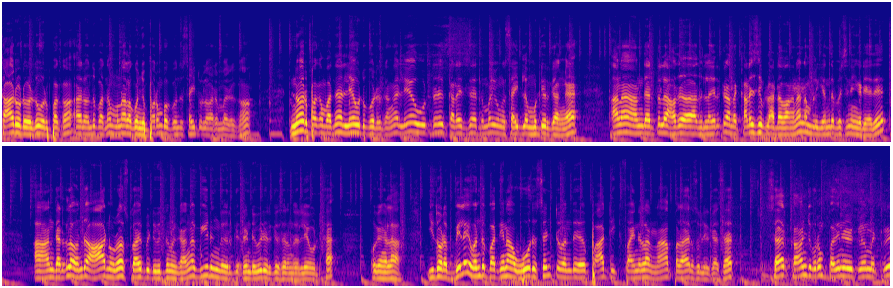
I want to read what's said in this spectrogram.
தார் ரோடு வருது ஒரு பக்கம். அதில் வந்து பார்த்தா முன்னால் கொஞ்சம் புறம்போக்கு வந்து சைட் உள்ள வர மாதிரி இருக்கும். இன்னொரு பக்கம் பார்த்தீங்கன்னா லே அவுட் போட்டிருக்காங்க. லே அவுட்டு கடைசியாக எடுத்து போய் இவங்க சைட்டில் முட்டியிருக்காங்க. ஆனால் அந்த இடத்துல அது அதில் இருக்கிற அந்த கடைசி பிளாட்டை வாங்கினா நம்மளுக்கு எந்த பிரச்சனையும் கிடையாது. அந்த இடத்துல வந்து ஆறுநூறுவா ஸ்கொயர் ஃபீட் விற்றுன்னு இருக்காங்க வீடுங்க இருக்குது ரெண்டு வீடு இருக்குது சார் அந்த லே. அவுட்டில் ஓகேங்களா? இதோட விலை வந்து பார்த்தீங்கன்னா ஒரு சென்ட் வந்து பார்ட்டிக்கு ஃபைனலாக நாற்பதாயிரம் சொல்லியிருக்கேன் சார் சார் காஞ்சிபுரம் பதினேழு கிலோமீட்ரு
